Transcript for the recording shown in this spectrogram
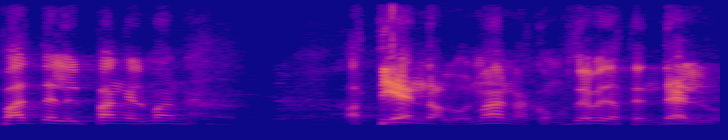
Pártele el pan, hermana. Atiéndalo, hermana, como usted debe de atenderlo.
